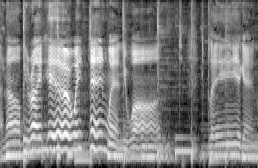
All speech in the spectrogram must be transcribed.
And I'll be right here waiting when you want to play again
